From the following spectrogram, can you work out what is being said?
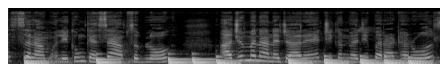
अस्सलाम वालेकुम कैसे हैं आप सब लोग? आज हम बनाने जा रहे हैं चिकन वेजी पराठा रोल्स।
